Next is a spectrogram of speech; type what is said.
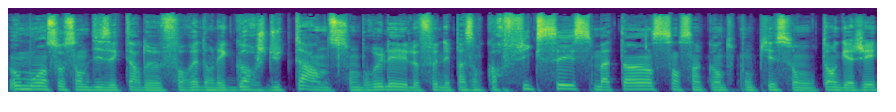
Au moins 70 hectares de forêt dans les gorges du Tarn sont brûlés. Le feu n'est pas encore fixé ce matin. 150 150 pompiers sont engagés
